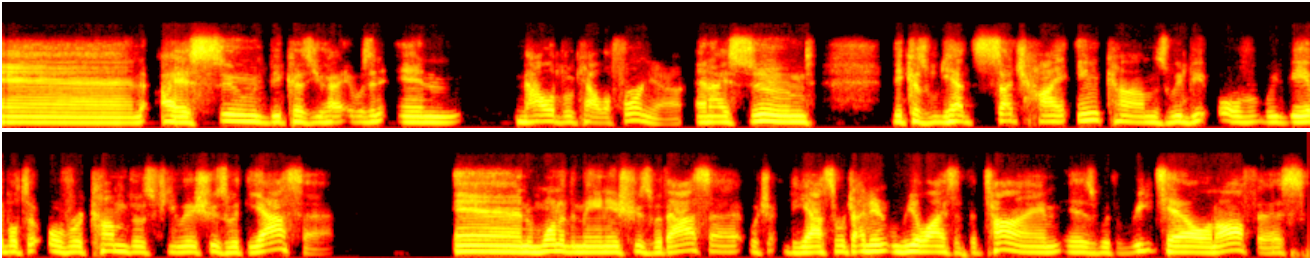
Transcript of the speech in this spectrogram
and I assumed because you had it was in, in Malibu, California, and I assumed because we had such high incomes, we'd be over, we'd be able to overcome those few issues with the asset. And one of the main issues with asset, which the asset which I didn't realize at the time, is with retail and office,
